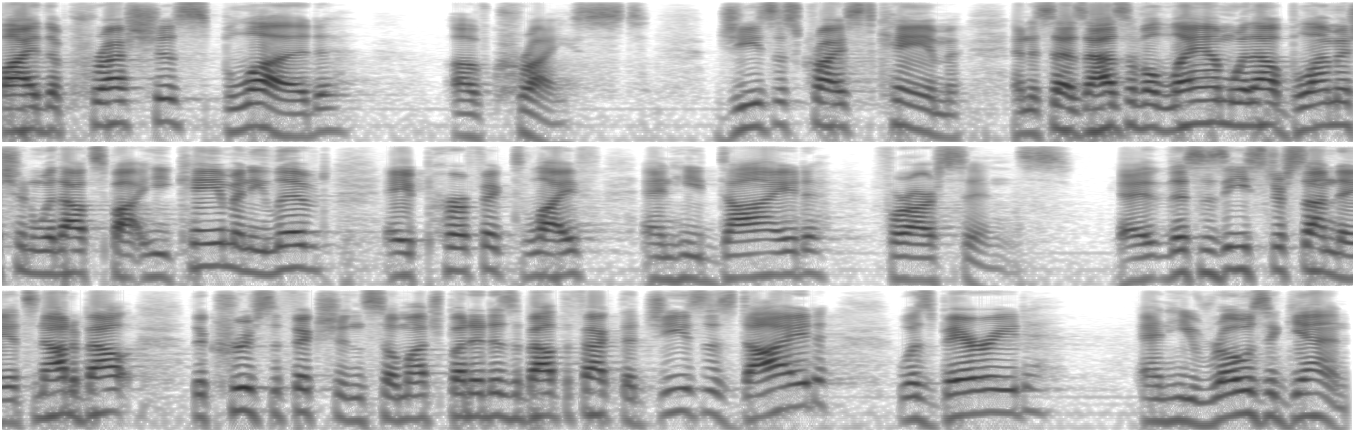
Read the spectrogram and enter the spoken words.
by the precious blood of Christ. Jesus Christ came, and it says, as of a lamb without blemish and without spot, he came and he lived a perfect life, and he died for our sins. Okay, this is Easter Sunday. It's not about the crucifixion so much, but it is about the fact that Jesus died, was buried, and he rose again.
